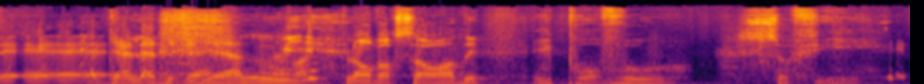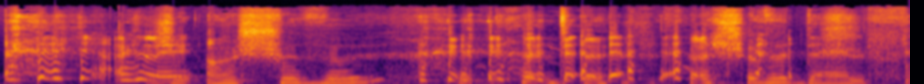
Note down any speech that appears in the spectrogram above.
Eh, eh, eh, Galadriel. Oui. Puis là, on va recevoir des. Et pour vous, Sophie, j'ai un cheveu, de- un cheveu d'elfe.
